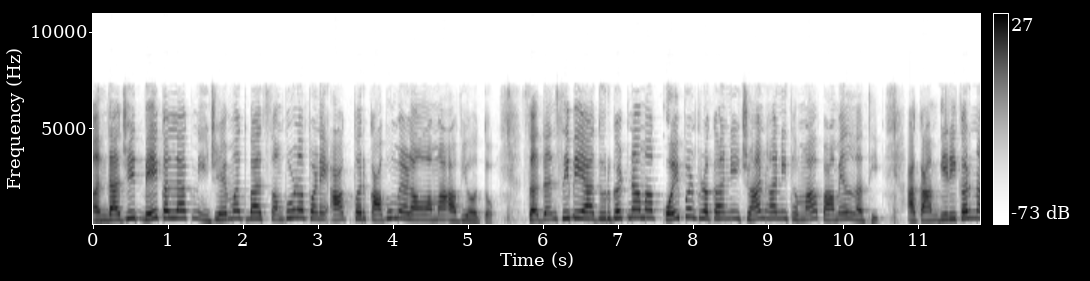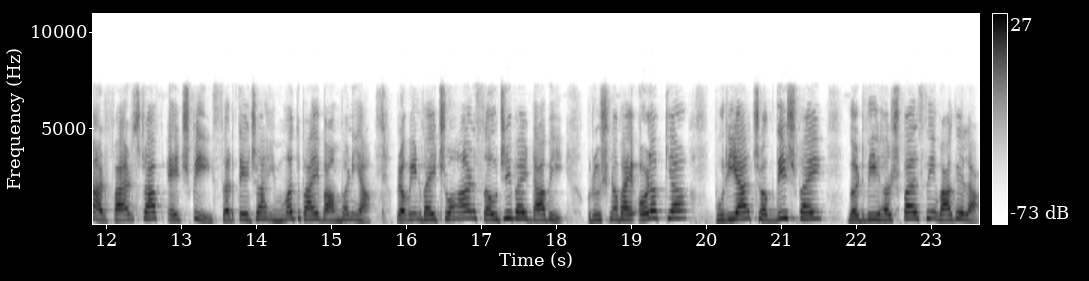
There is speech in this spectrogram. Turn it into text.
અંદાજિત બે કલાકની જહેમત બાદ સંપૂર્ણપણે આગ પર કાબુ મેળવવામાં આવ્યો હતો. સદનસીબે આ દુર્ઘટનામાં કોઈ પણ પ્રકારની જાનહાનિ થવા પામેલ નથી. આ કામગીરી કરનાર fire staff HP Sarteja Himmatbhai Bambhaniya, Pravinbhai Chauhan Saujibhai Dabhi, Krishnabhai ઓળખ્યા ભુરિયા જગદીશભાઈ, ગઢવી હર્ષપાલસિંહ વાઘેલા,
